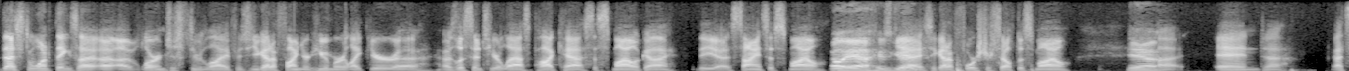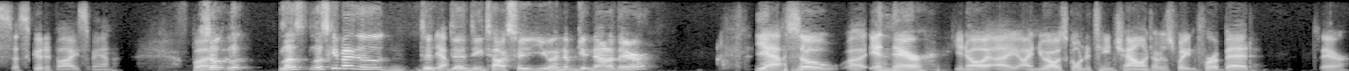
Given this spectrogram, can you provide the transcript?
that's the one things I, I've learned just through life is you got to find your humor. Like your, uh, I was listening to your last podcast, the Smile Guy, the uh, Science of Smile. Oh yeah, he was good. Yeah, so you got to force yourself to smile, Yeah. uh, and uh, that's that's good advice, man. But so let- let's let's get back to, to Yeah. the detox. So you end up getting out of there. Yeah, so uh, in there, you know, I, I knew I was going to Teen Challenge. I was just waiting for a bed there.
